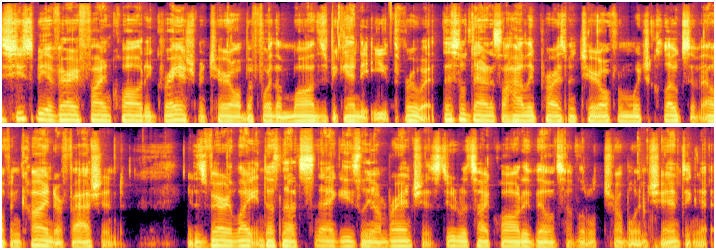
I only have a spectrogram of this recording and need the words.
This used to be a very fine quality grayish material before the moths began to eat through it. Thistledown is a highly prized material from which cloaks of elven kind are fashioned. It is very light and does not snag easily on branches. Due to its high quality, elves have little trouble enchanting it.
